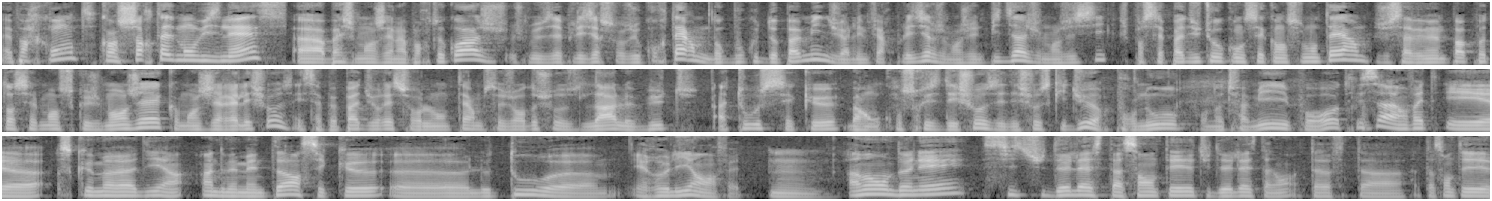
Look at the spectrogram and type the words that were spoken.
Mais par contre quand je sortais de mon business, euh, bah, je mangeais n'importe quoi, je, je me faisais plaisir sur du court terme, donc beaucoup de dopamine, je vais aller me faire plaisir, je vais manger une pizza, je vais manger ci. Je pensais pas du tout aux conséquences long terme, je savais même pas potentiellement ce que je mangeais, comment gérais les choses, et ça peut pas durer sur le long terme ce genre de choses. Là, le but à tous, c'est que bah, on construise des choses et des choses qui durent pour nous, pour notre famille, pour autres. C'est ça, en fait. Et euh, ce que m'a dit un, un de mes mentors, c'est que euh, le tout euh, est reliant, en fait. Hmm. À un moment donné, si tu délaisses ta santé, tu délaisses ta, ta, ta, ta santé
